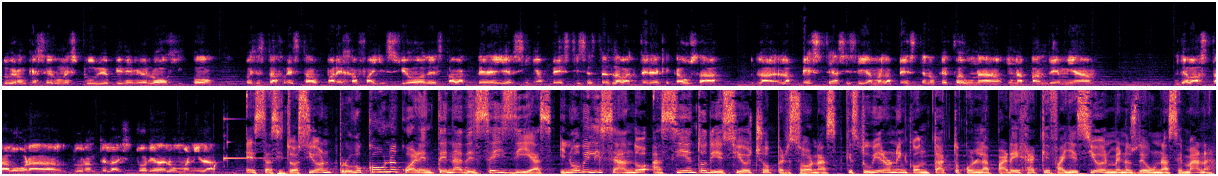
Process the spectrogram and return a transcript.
tuvieron que hacer un estudio epidemiológico, pues esta, esta pareja falleció de esta bacteria, Yersinia pestis, esta es la bacteria que causa la, peste, así se llama la peste, ¿no? que fue una, una pandemia devastadora durante la historia de la humanidad. Esta situación provocó una cuarentena de seis días, inmovilizando a 118 personas que estuvieron en contacto con la pareja que falleció en menos de una semana.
